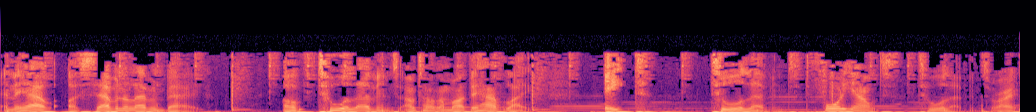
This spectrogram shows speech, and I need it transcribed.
and they have a 7-Eleven bag of two 11s. I'm talking about they have like eight two 11s, 40 ounce two 11s, right?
